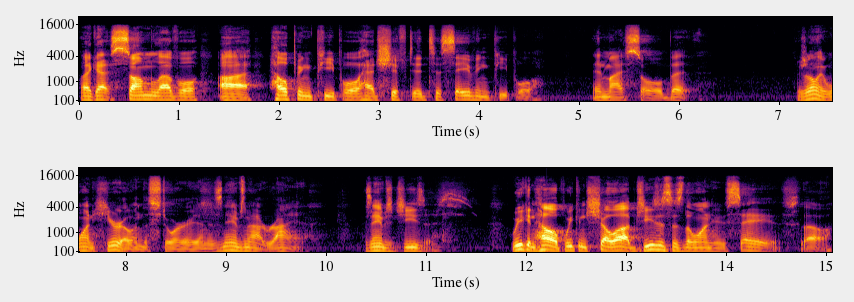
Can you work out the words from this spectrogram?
Like at some level, uh, helping people had shifted to saving people in my soul. But there's only one hero in the story, and his name's not Ryan. His name's Jesus. We can help, we can show up. Jesus is the one who saves, though.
